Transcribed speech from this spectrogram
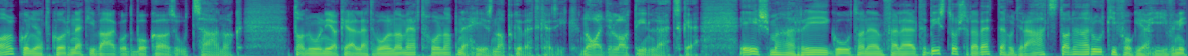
Alkonyatkor nekivágott Boka az utcának. Tanulnia kellett volna, mert holnap nehéz nap következik. Nagy latin lecke. És már régóta nem felelt, biztosra vette, hogy Rácz tanár úr ki fogja hívni,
